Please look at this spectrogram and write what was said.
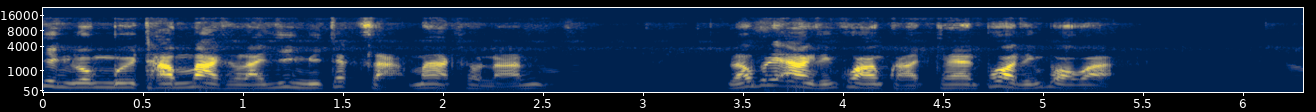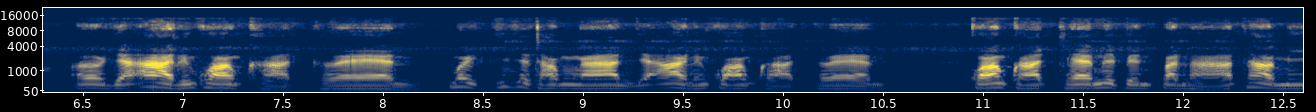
ยิ่งลงมือทำมากเท่าไรยิ่งมีทักษะมากเท่านั้น เราไม่ได้อ้างถึงความขาดแคลนพ่อถึงบอกว่าเอออย่าอ้างถึงความขาดแคลนเมื่อที่จะทำงาน อย่าอ้างถึงความขาดแคลน ความขาดแคลนไม่เป็นปัญหาถ้ามี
